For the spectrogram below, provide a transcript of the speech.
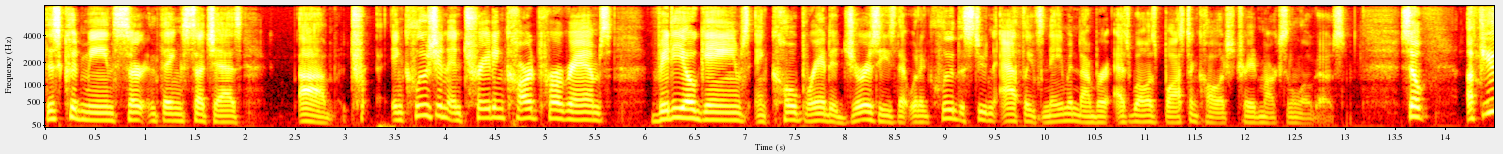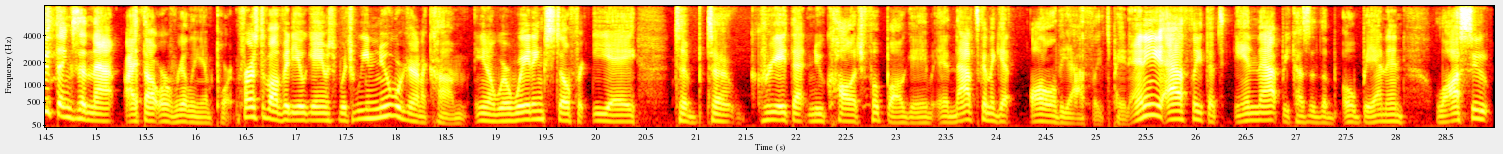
this could mean certain things such as um, tr- inclusion in trading card programs, video games, and co branded jerseys that would include the student athlete's name and number, as well as Boston College trademarks and logos. So, a few things in that I thought were really important. First of all, video games, which we knew were going to come. You know, we're waiting still for EA to to create that new college football game, and that's going to get all of the athletes paid. Any athlete that's in that because of the O'Bannon lawsuit,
